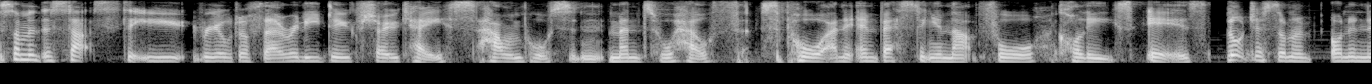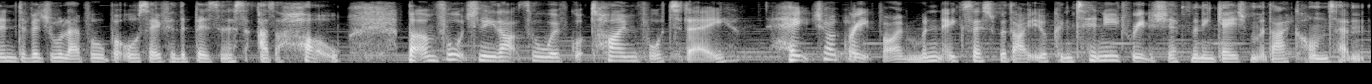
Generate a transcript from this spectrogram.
some of the stats that you reeled off there really do showcase how important mental health support and investing in that for colleagues is not just on a, on an individual level but also for the business as a whole. But unfortunately that's all we've got time for today HR Grapevine wouldn't exist without your continued readership and engagement with our content,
